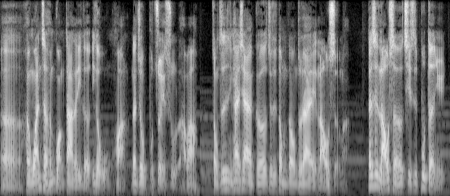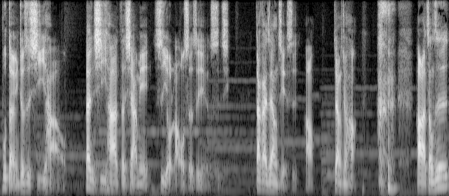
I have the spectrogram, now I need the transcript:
呃，很完整、很广大的一个一个文化，那就不赘述了，好不好？总之，你看现在歌就是动不动都在饶舌嘛，但是饶舌其实不等于不等于就是嘻哈哦，但嘻哈的下面是有饶舌这件事情，大概这样解释，好，这样就好。好了，总之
